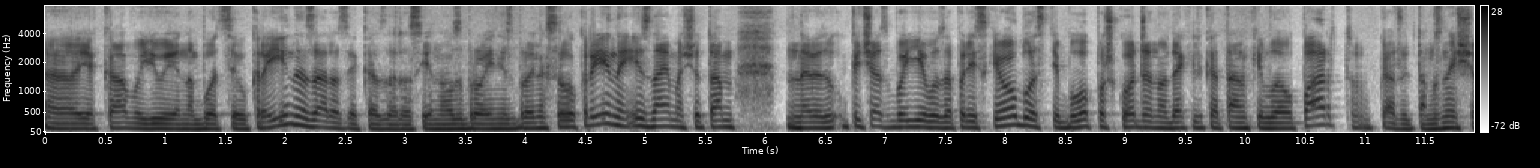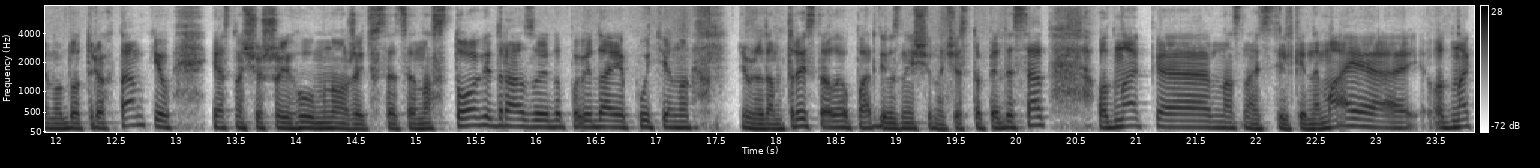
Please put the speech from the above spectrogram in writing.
е, яка воює на боці України зараз, яка зараз є на озброєнні збройних сил України. І знаємо, що там під час боїв у Запорізькій області було пошкоджено декілька танків Леопард. кажуть, там знищено до трьох танків. Ясно, що Шойгу множить все це на 100 відразу і доповідає Путіну. І вже там 300 леопардів знищено чи 150. Однак е, нас навіть стільки немає. Однак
